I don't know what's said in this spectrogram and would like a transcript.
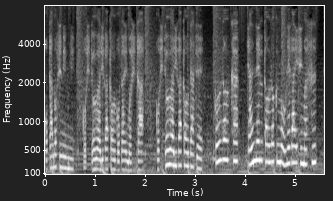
お楽しみに、ご視聴ありがとうございました。ご視聴ありがとうだぜ。高評価、チャンネル登録もお願いします。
